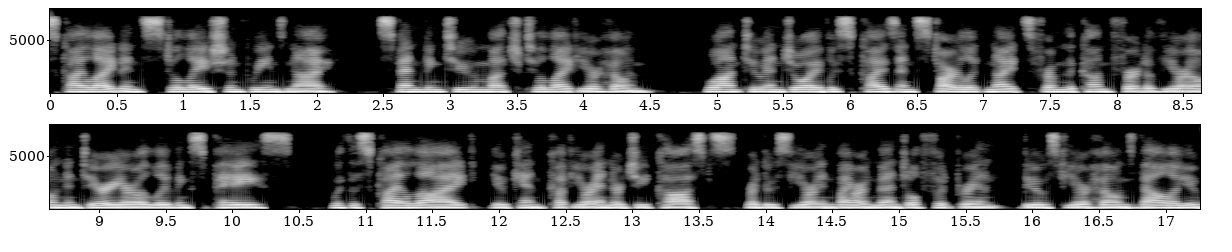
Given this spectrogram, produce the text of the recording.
Skylight installation Queens Ny. Spending too much to light your home. Want to enjoy blue skies and starlit nights from the comfort of your own interior living space? With a skylight, you can cut your energy costs, reduce your environmental footprint, boost your home's value,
